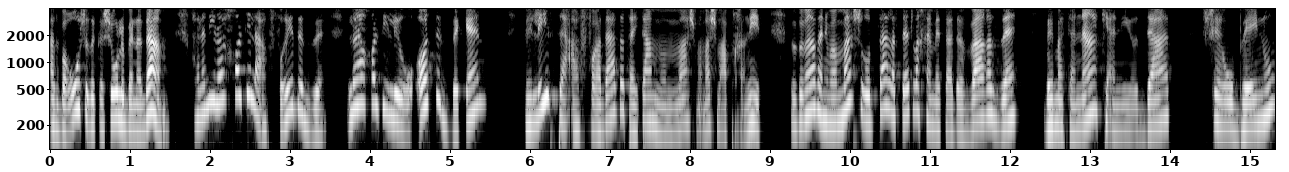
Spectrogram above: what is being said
אז ברור שזה קשור לבן אדם. אבל אני לא יכולתי להפריד את זה, לא יכולתי לראות את זה, כן? ולי זה, ההפרדה הזאת הייתה ממש ממש מהפכנית. זאת אומרת, אני ממש רוצה לתת לכם את הדבר הזה במתנה, כי אני יודעת שרובנו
